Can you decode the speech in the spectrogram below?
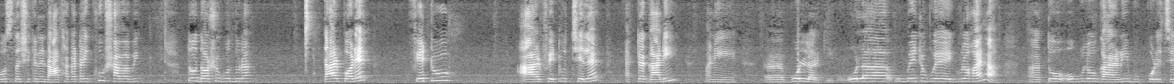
অবস্থা, সেখানে না থাকাটাই খুব স্বাভাবিক। তো দর্শক বন্ধুরা, তারপরে ফেটু আর ফেটুর ছেলে একটা গাড়ি মানে বলল আর কি। ওলা উবে টুবে এগুলো হয় না? তো ওগুলো গাড়ি বুক করেছে।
